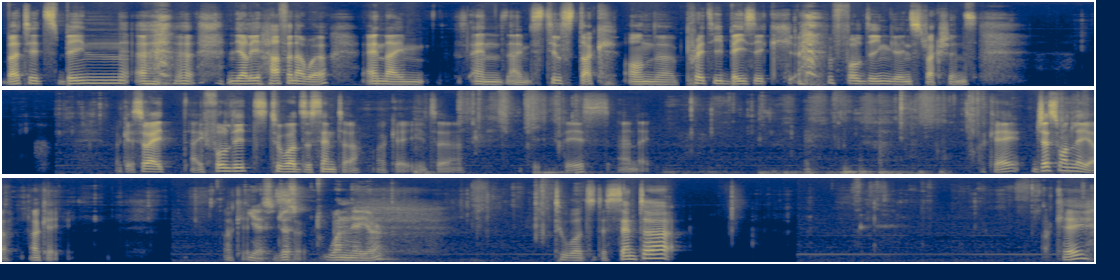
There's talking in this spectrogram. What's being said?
but it's been uh, nearly half an hour, and I'm and I'm still stuck on uh, pretty basic folding instructions. Okay, so I I fold it towards the center. Okay, it's uh, this and I. Okay, just one layer. Okay. Okay. Yes, just so one layer. towards the center. Okay.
